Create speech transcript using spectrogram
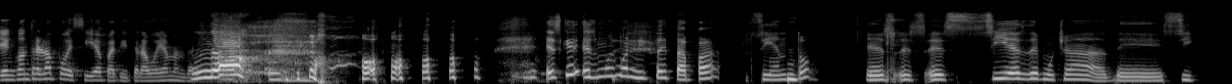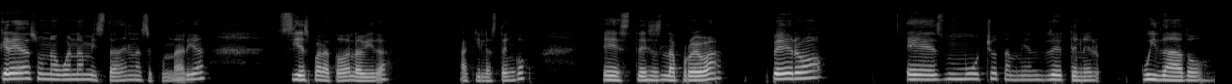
Ya encontré la poesía, Pati, te la voy a mandar. No. es que es muy bonita etapa, siento. Es, es, es, sí es de mucha, de si creas una buena amistad en la secundaria, sí es para toda la vida. Aquí las tengo. Este, esa es la prueba, pero es mucho también de tener cuidado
